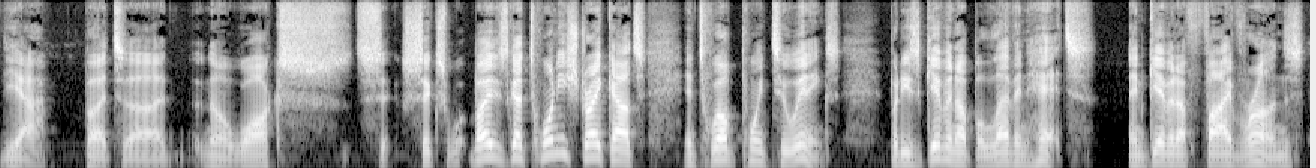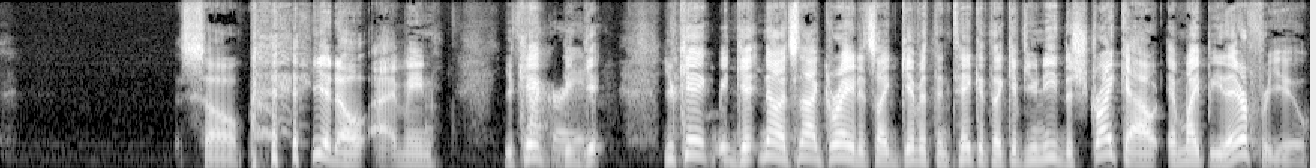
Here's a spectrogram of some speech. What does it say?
yeah, but uh, no walks six, six, but he's got twenty strikeouts in twelve point two innings, but he's given up eleven hits and given up five runs. So, you know, I mean, you it's can't be you can't be get no, it's not great. It's like give it and take it. Like if you need the strikeout, it might be there for you.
